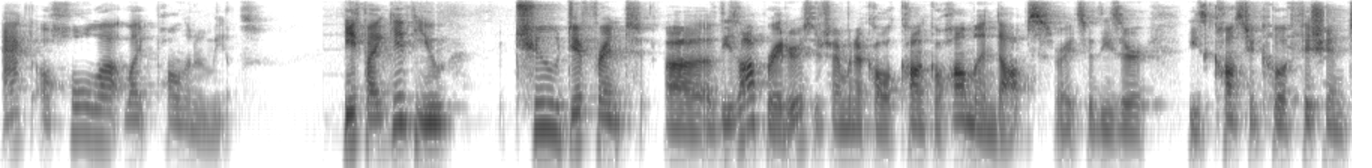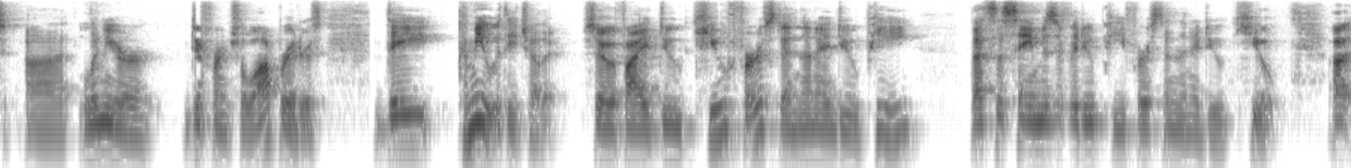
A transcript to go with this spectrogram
act a whole lot like polynomials. If I give you two different uh, of these operators, which I'm going to call Cohn-Cohomlin dops, right? So these are these constant coefficient uh, linear differential operators. They commute with each other. So if I do Q first and then I do P, that's the same as if I do P first and then I do Q. Uh,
